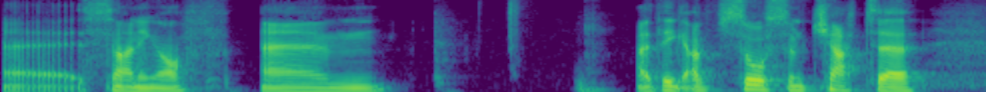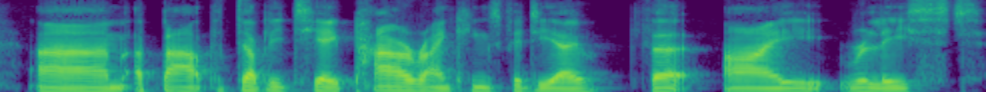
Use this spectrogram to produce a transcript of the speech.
uh, signing off. Um, I think I've saw some chatter um, about the WTA Power Rankings video that I released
